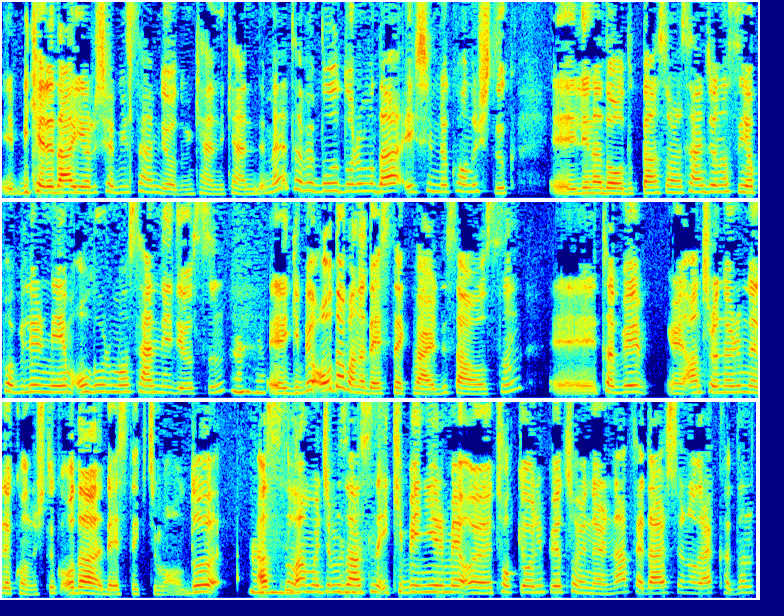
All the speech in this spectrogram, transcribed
e, bir kere daha yarışabilsem diyordum kendi kendime. Tabii bu durumu da eşimle konuştuk. E, Lina doğduktan sonra sence nasıl yapabilir miyim? Olur mu? Sen ne diyorsun? E, gibi. O da bana destek verdi sağ olsun. E, tabii e, antrenörümle de konuştuk. O da destekçim oldu. Asıl amacımız aslında 2020 e, Tokyo Olimpiyat Oyunlarına federasyon olarak kadın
